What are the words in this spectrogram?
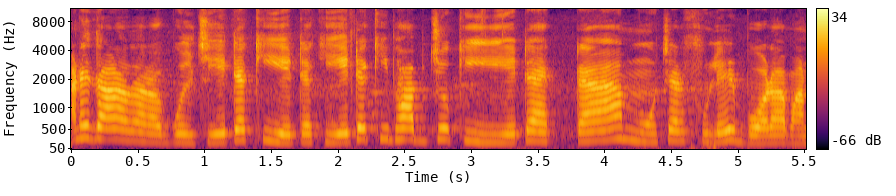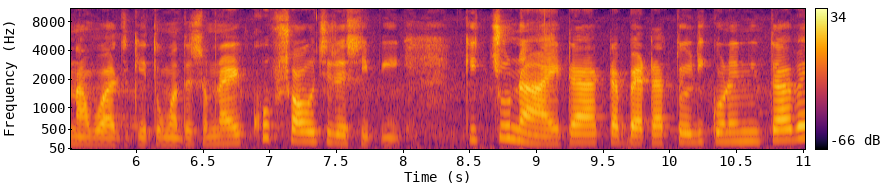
আরে দাঁড়াও দাঁড়াও, বলছি, এটা কি এটা কি এটা কি ভাবছ কি? এটা একটা মোচার ফুলের বড়া বানাবো আজকে তোমাদের সামনে। আর, খুব সহজ রেসিপি কিচ্ছু না, এটা একটা ব্যাটার তৈরি করে নিতে হবে।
